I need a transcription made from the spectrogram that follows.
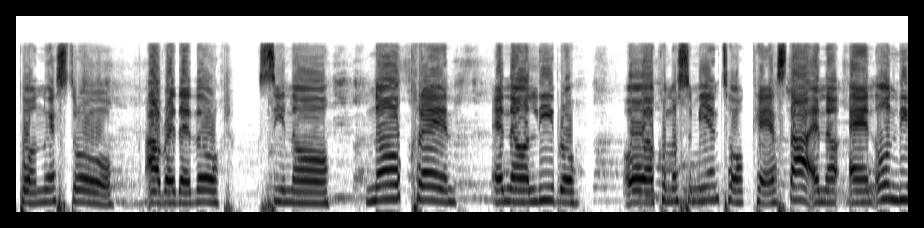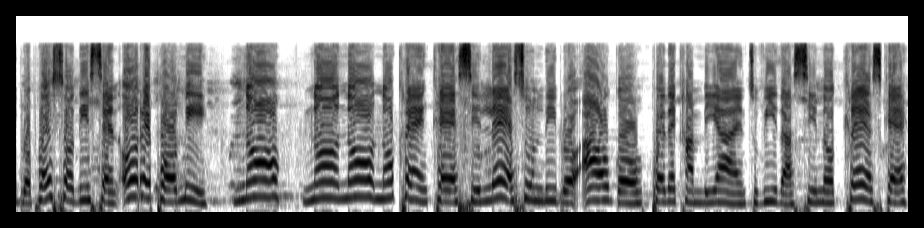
por nuestro alrededor. Si no, no creen en el libro o el conocimiento que está en, un libro. Por eso dicen, ore por mí. No, no, no, no creen que si lees un libro algo puede cambiar en tu vida, sino crees que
